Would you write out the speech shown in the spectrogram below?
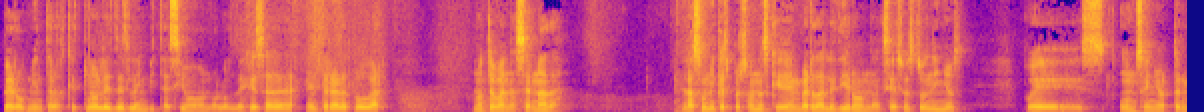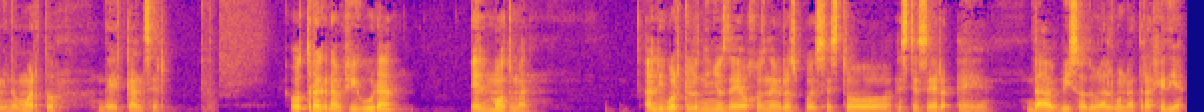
Pero mientras que tú no les des la invitación o los dejes entrar a tu hogar, no te van a hacer nada. Las únicas personas que en verdad le dieron acceso a estos niños, pues un señor terminó muerto de cáncer. Otra gran figura, el Mothman. al igual que los niños de ojos negros, pues esto, este ser eh, da aviso de alguna tragedia,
